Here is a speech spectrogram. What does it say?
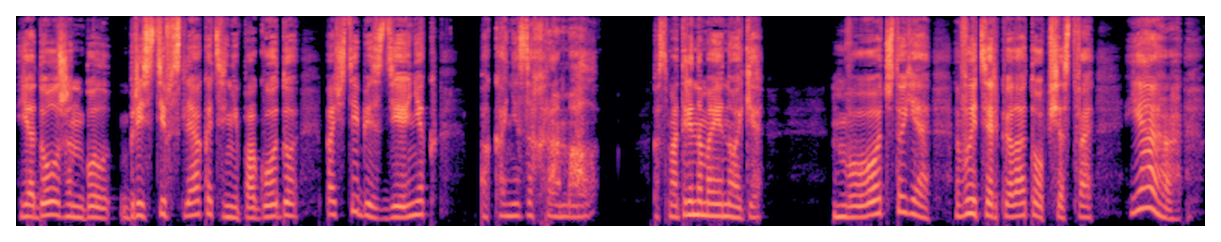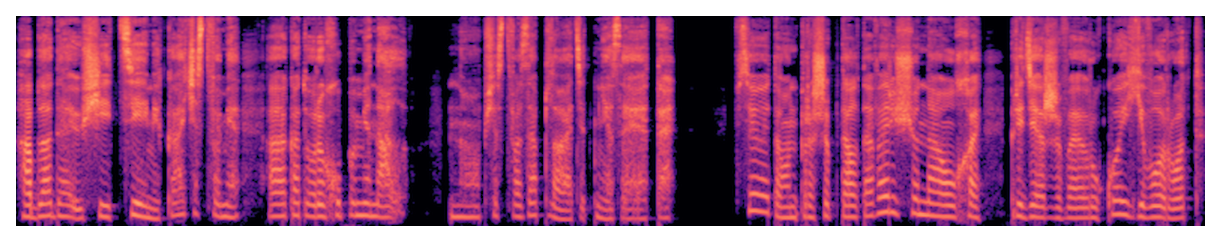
Я должен был брести в слякоть и непогоду, почти без денег, пока не захромал. Посмотри на мои ноги. Вот что я вытерпел от общества. Я, обладающий теми качествами, о которых упоминал. Но общество заплатит мне за это. Все это он прошептал товарищу на ухо, придерживая рукой его рот.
